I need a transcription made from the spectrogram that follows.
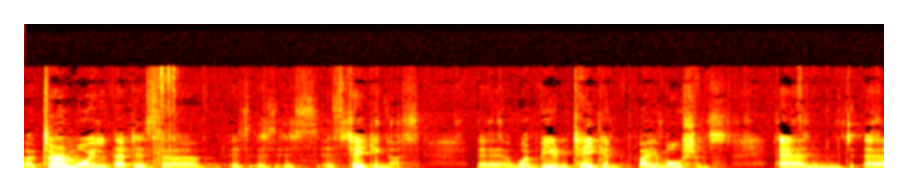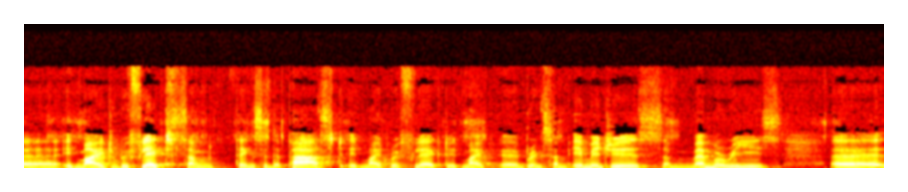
uh, turmoil that is, is, is, is, is, taking us. we're being taken by emotions and uh, it might reflect some things in the past it might reflect it might uh, bring some images some memories uh,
